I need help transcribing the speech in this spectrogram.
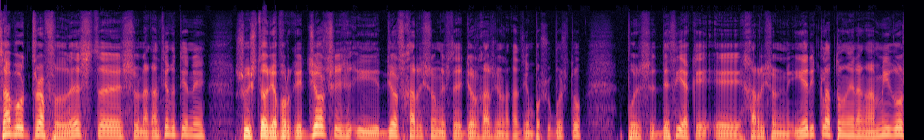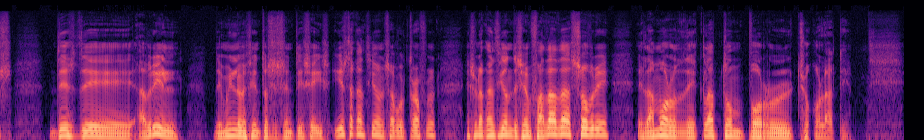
Sabo Truffle, esta es una canción que tiene su historia, porque George y George Harrison, este George Harrison, la canción por supuesto, pues decía que eh, Harrison y Eric Clapton eran amigos desde abril de 1966. Y esta canción, Sabo Truffle, es una canción desenfadada sobre el amor de Clapton por el chocolate.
